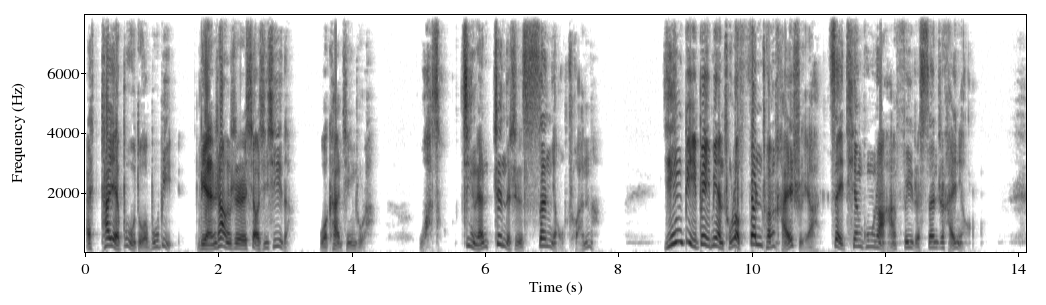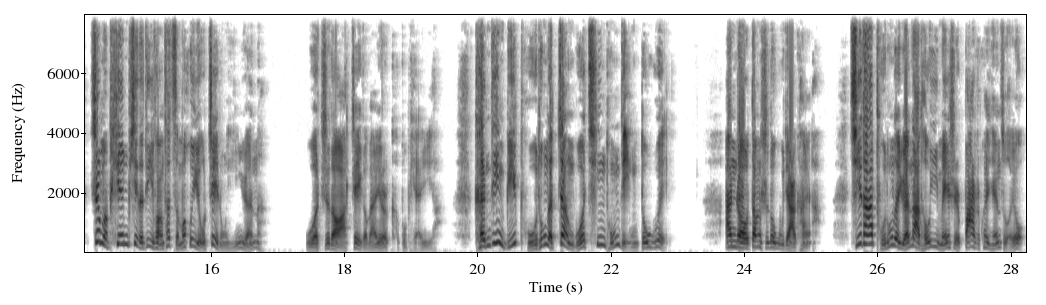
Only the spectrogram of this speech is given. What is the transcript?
哎，他也不躲不避。脸上是笑嘻嘻的，我看清楚了，我操，竟然真的是三鸟船呐！银币背面除了帆船、海水啊，在天空上还飞着三只海鸟。这么偏僻的地方，它怎么会有这种银元呢？我知道啊，这个玩意儿可不便宜啊，肯定比普通的战国青铜鼎都贵。按照当时的物价看呀，其他普通的袁大头一枚是八十块钱左右，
